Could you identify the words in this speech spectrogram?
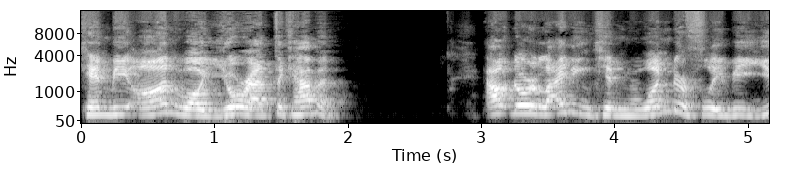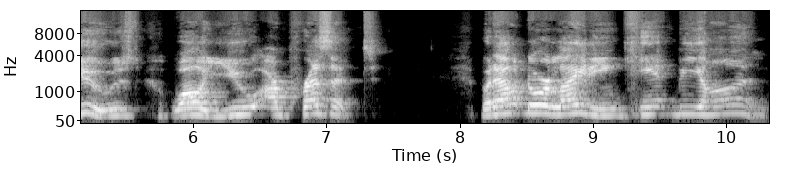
can be on while you're at the cabin. Outdoor lighting can wonderfully be used while you are present. But outdoor lighting can't be on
